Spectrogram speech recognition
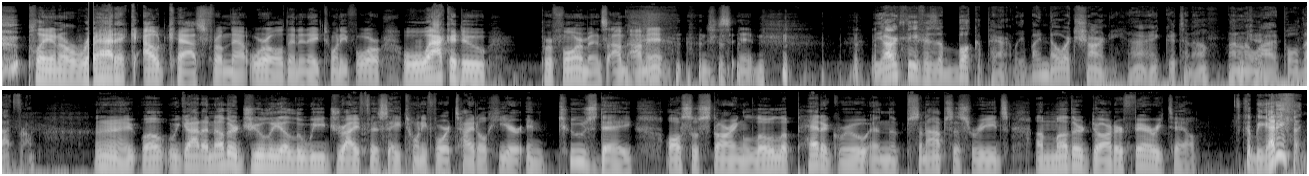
play an erratic outcast from that world in an A24 wackadoo performance. I'm I'm in. I'm just in. The Art Thief is a book, apparently, by Noah Charney. All right, good to know. I don't know where I pulled that from. All right. Well, we got another Julia Louis Dreyfus A24 title here in Tuesday, also starring Lola Petticrew, and the synopsis reads A Mother Daughter Fairy Tale. It could be anything.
